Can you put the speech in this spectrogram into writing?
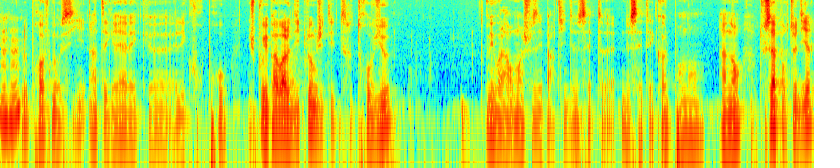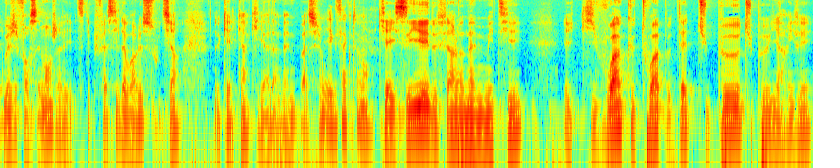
mhm. le prof m'a aussi intégré avec euh, les cours pro. Je ne pouvais pas avoir le diplôme, j'étais trop vieux. Mais voilà, au moins je faisais partie de cette, de cette école pendant un an. Tout ça pour te dire que bah, forcément, c'était plus facile d'avoir le soutien de quelqu'un qui a la même passion. Exactement. Qui a essayé de faire le même métier et qui voit que toi, peut-être, tu peux, tu peux y arriver.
